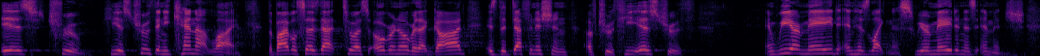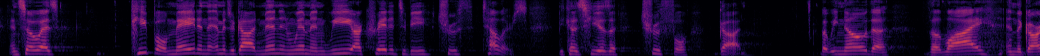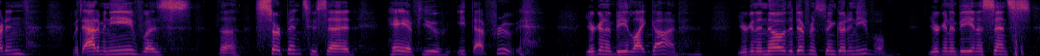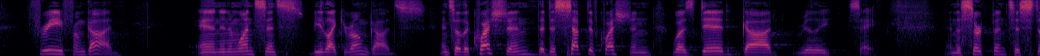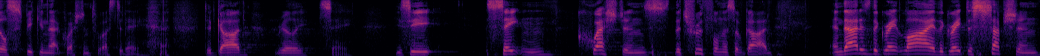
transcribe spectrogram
is true. He is truth and he cannot lie. The Bible says that to us over and over that God is the definition of truth. He is truth. And we are made in his likeness, we are made in his image. And so, as people made in the image of God, men and women, we are created to be truth tellers because he is a truthful God. But we know the, the lie in the garden with Adam and Eve was the serpent who said, Hey, if you eat that fruit, you're going to be like God. You're going to know the difference between good and evil. You're going to be, in a sense, free from God. And in one sense, be like your own gods. And so the question, the deceptive question, was Did God really say? And the serpent is still speaking that question to us today. Did God really say? You see, Satan questions the truthfulness of God. And that is the great lie, the great deception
